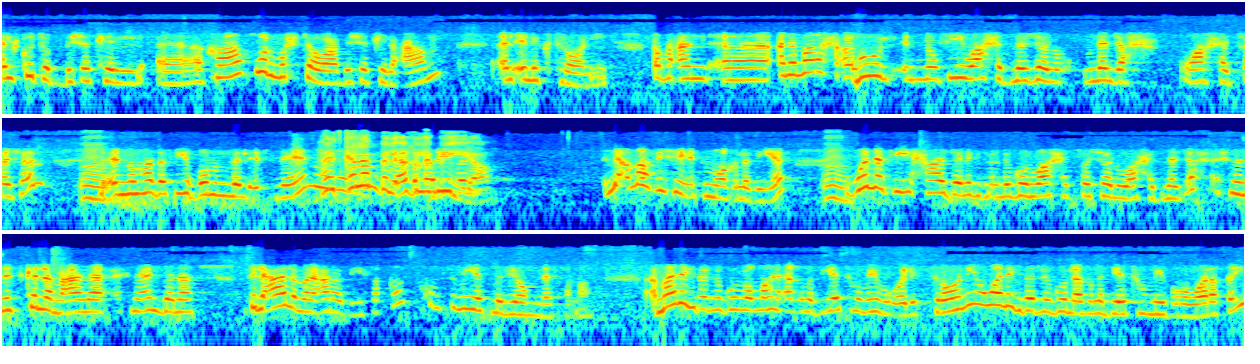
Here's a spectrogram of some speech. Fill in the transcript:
الكتب بشكل آه، خاص والمحتوى بشكل عام الإلكتروني. طبعا آه، أنا ما راح أقول إنه في واحد نجل ونجح واحد فشل لأنه هذا في ظلم للاثنين هيتكلم بالأغلبية. لا ما في شيء اسمه أغلبية ولا في حاجة نقدر نقول واحد فشل وواحد نجح. إحنا نتكلم على إحنا عندنا في العالم العربي فقط 500 مليون نسمة ما نقدر نقول والله أغلبيتهم يبغوا إلكتروني وما نقدر نقول أغلبيتهم يبغوا ورقي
